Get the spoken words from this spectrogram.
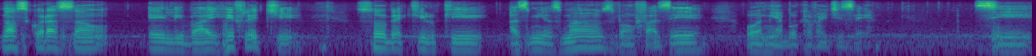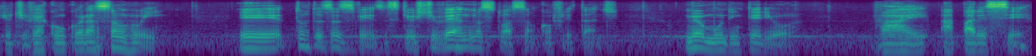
Nosso coração ele vai refletir sobre aquilo que as minhas mãos vão fazer ou a minha boca vai dizer. Se eu tiver com o coração ruim e todas as vezes que eu estiver numa situação conflitante, meu mundo interior vai aparecer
